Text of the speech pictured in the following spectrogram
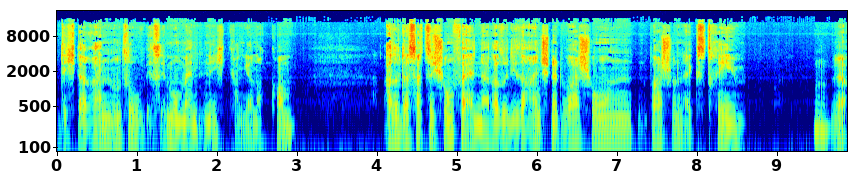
dichter ran und so ist im Moment nicht, kann ja noch kommen. Also das hat sich schon verändert. Also dieser Einschnitt war schon, war schon extrem. Ja.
